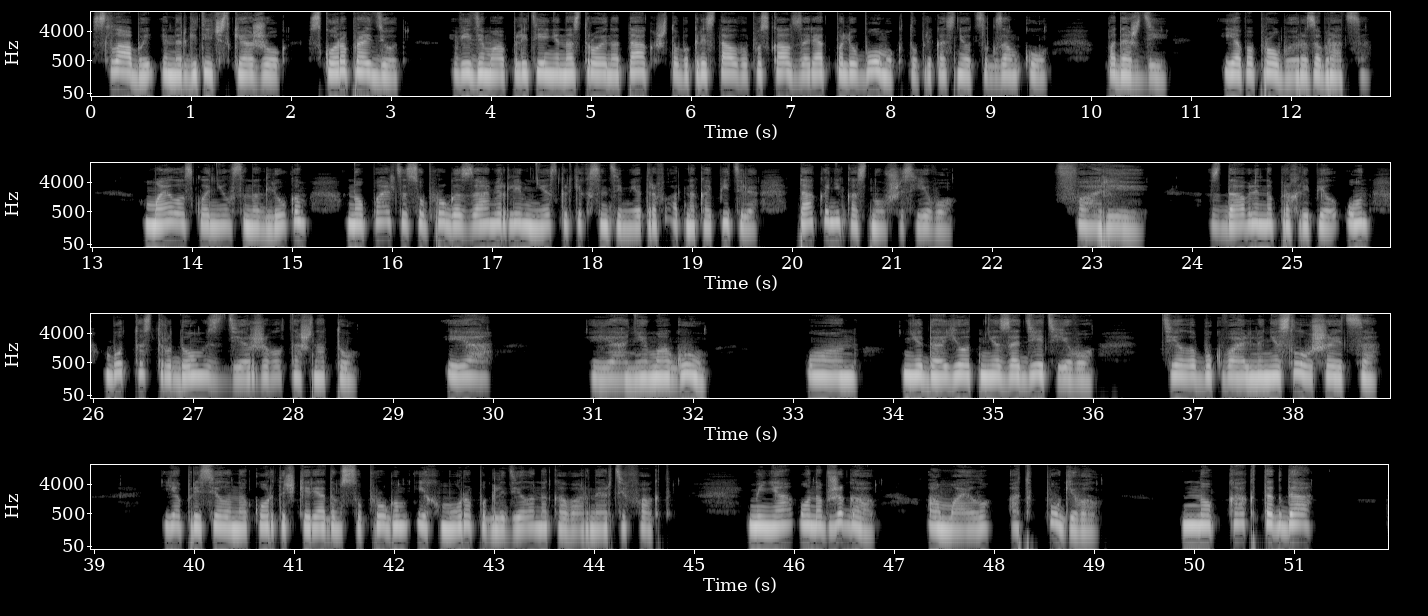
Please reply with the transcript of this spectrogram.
«Слабый энергетический ожог, скоро пройдет. Видимо, плетение настроено так, чтобы кристалл выпускал заряд по любому, кто прикоснется к замку. Подожди, я попробую разобраться». Майло склонился над люком, но пальцы супруга замерли в нескольких сантиметров от накопителя, так и не коснувшись его. «Фари!» — сдавленно прохрипел он, будто с трудом сдерживал тошноту. «Я... я не могу. Он не дает мне задеть его. Тело буквально не слушается». Я присела на корточки рядом с супругом и хмуро поглядела на коварный артефакт. Меня он обжигал, а Майлу отпугивал. Но как тогда...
